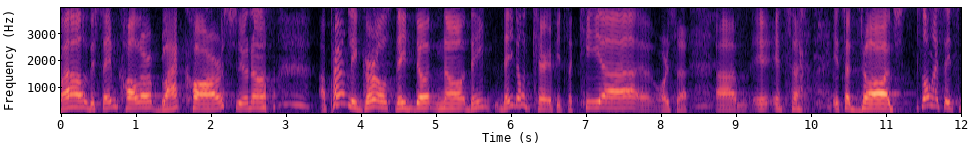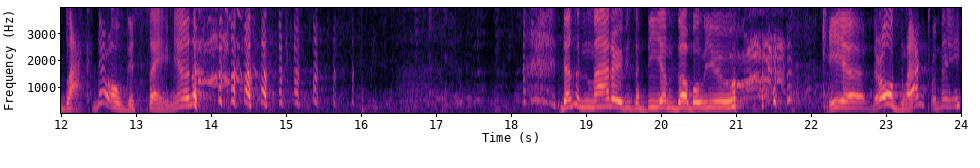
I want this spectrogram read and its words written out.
Well, the same color, black cars, you know. Apparently, girls, they don't know, they, they don't care if it's a Kia uh, or it's a, um, it, it's a, it's a Dodge, as long as it's black, they're all the same, you know? it doesn't matter if it's a BMW, Kia, they're all black to me.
